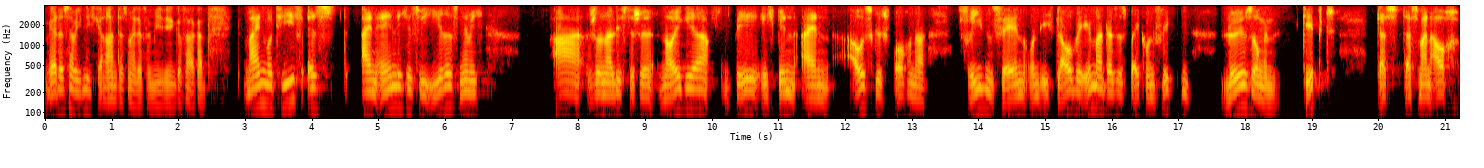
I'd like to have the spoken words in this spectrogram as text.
Ja, das habe ich nicht geahnt, dass meine Familie in Gefahr kam. Mein Motiv ist ein ähnliches wie Ihres, nämlich A, journalistische Neugier, B, ich bin ein ausgesprochener Friedensfan. Und ich glaube immer, dass es bei Konflikten Lösungen gibt, dass, dass man auch,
